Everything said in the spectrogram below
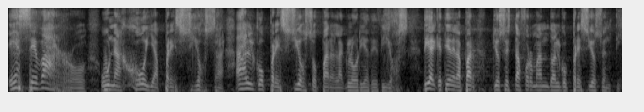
ese barro una joya preciosa, algo precioso para la gloria de Dios. Diga el que tiene la par, Dios está formando algo precioso en ti.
